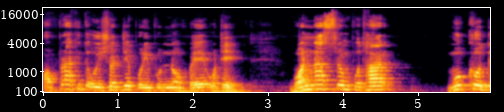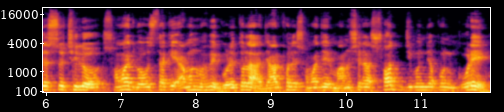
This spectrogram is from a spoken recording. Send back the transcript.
অপ্রাকৃত ঐশ্বর্যে পরিপূর্ণ হয়ে ওঠে। বর্ণাশ্রম প্রথার মুখ্য উদ্দেশ্য ছিল সমাজ ব্যবস্থাকে এমনভাবে গড়ে তোলা, যার ফলে সমাজের মানুষেরা সৎ জীবনযাপন করে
